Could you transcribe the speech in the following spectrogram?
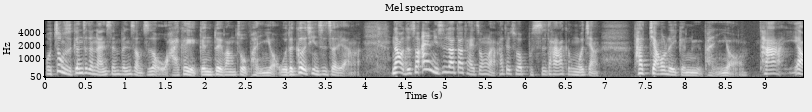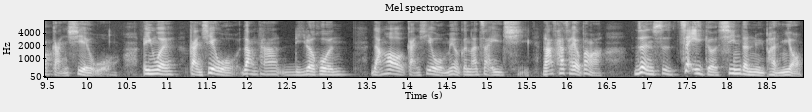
我纵使跟这个男生分手之后，我还可以跟对方做朋友。我的个性是这样啊。那我就说，哎、你是不是要到台中来？他就说不是，他跟我讲，他交了一个女朋友，他要感谢我，因为感谢我让他离了婚，然后感谢我没有跟他在一起，然后他才有办法。认识这个新的女朋友，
